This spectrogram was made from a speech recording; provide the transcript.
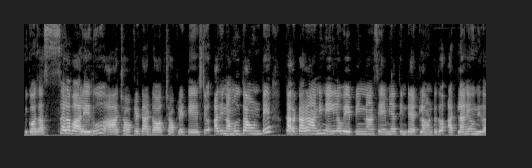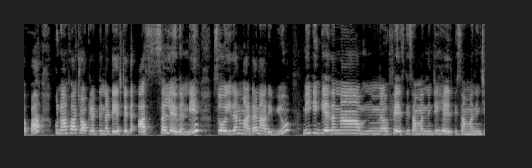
బికాజ్ అస్సలు బాగాలేదు ఆ చాక్లెట్ ఆ డార్క్ చాక్లెట్ టేస్ట్ అది నములుతూ ఉంటే కరకర అని నెయ్యిలో వేపిన సేమియా తింటే ఎట్లా ఉంటుందో అట్లానే ఉంది తప్ప. కునాఫా చాక్లెట్ తిన్న టేస్ట్ అయితే అస్సలు లేదండి. సో ఇదనమాట నా రివ్యూ. మీకు ఇంకేదన్నా ఫేస్కి సంబంధించి హెయిర్కి సంబంధించి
